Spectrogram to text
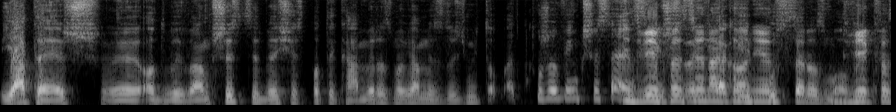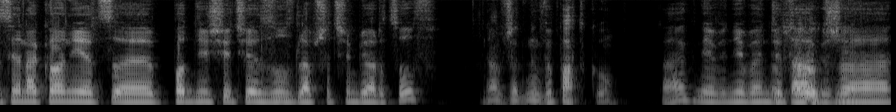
Ja też e, odbywam. Wszyscy my się spotykamy, rozmawiamy z ludźmi. To ma dużo większy sens dwie kwestie na koniec, Dwie kwestie na koniec. E, podniesiecie ZUS dla przedsiębiorców? W żadnym wypadku. Tak? Nie, nie będzie Absolutnie. tak, że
